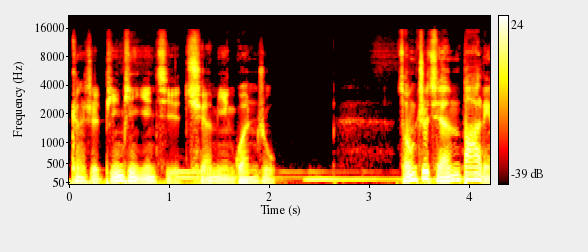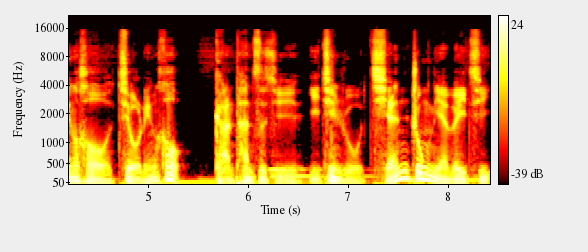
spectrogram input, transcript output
更是频频引起全民关注。从之前八零后、九零后感叹自己已进入前中年危机，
